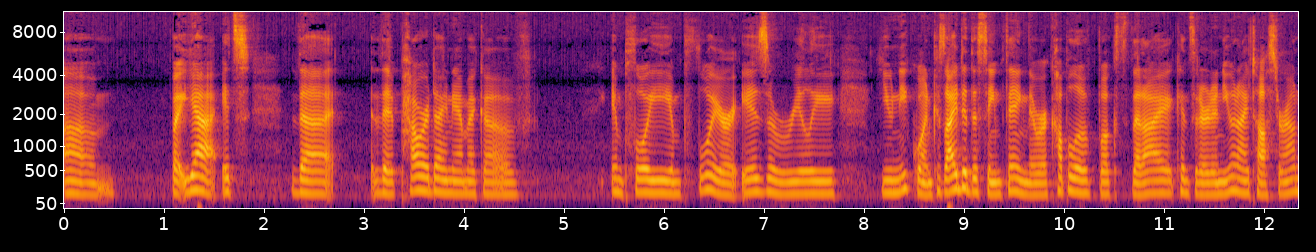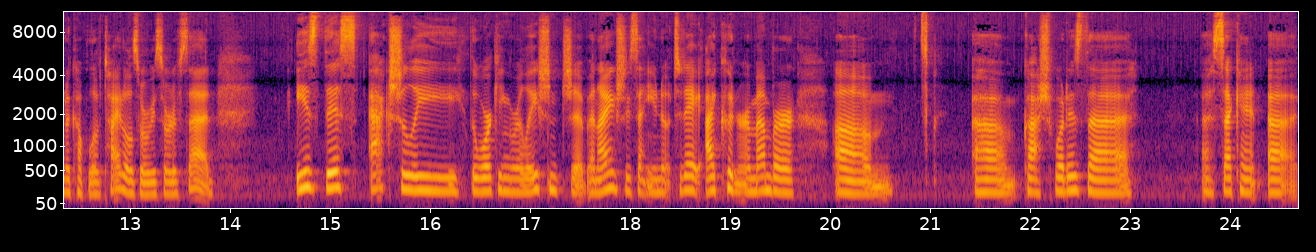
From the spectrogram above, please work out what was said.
um but yeah, it's the the power dynamic of employee employer is a really unique one because I did the same thing. There were a couple of books that I considered, and you and I tossed around a couple of titles where we sort of said, is this actually the working relationship? And I actually sent you a note today. I couldn't remember. Um, um, gosh, what is the a second? Uh,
